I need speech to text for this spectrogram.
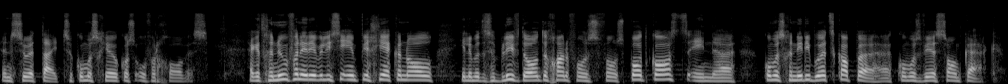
in so 'n tyd. So kom ons gee ook ons offergawes. Ek het genoem van die Revolusie MPG kanaal. Julle moet asseblief daartoe gaan vir ons vir ons podcasts en uh, kom ons geniet die boodskappe. Uh, kom ons wees saam kerk.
